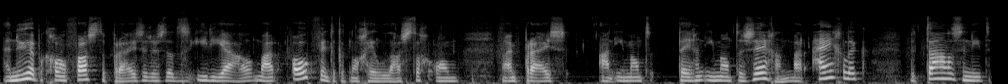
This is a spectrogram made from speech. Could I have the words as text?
En nu heb ik gewoon vaste prijzen, dus dat is ideaal. Maar ook vind ik het nog heel lastig om mijn prijs aan iemand, tegen iemand te zeggen. Maar eigenlijk betalen ze niet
